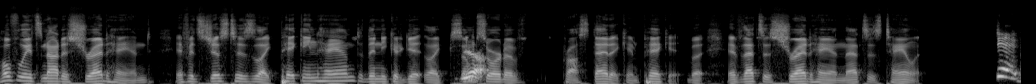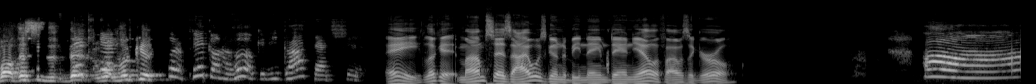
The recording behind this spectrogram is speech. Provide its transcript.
hopefully it's not his shred hand. If it's just his like picking hand, then he could get like some Yeah. sort of prosthetic and pick it. But if that's his shred hand, that's his talent. Shit. Well, this is the, the- well, look at Put a pick on a hook, and he got that shit. Hey, look at mom says I was going to be named Danielle if I was a girl. Aww.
